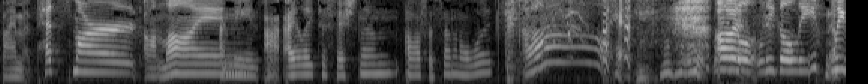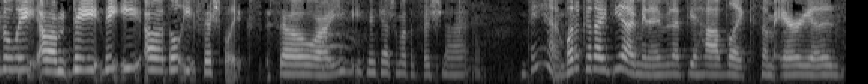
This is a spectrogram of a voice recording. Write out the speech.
buy them at PetSmart, online? I mean, I, I like to fish them off of Seminole Woods. oh, okay. Legal, legally. No. Legally, um, they they eat uh, they'll eat fish flakes, so uh, you, you can catch them with a fish net. Man, what a good idea. I mean, even if you have like some areas,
